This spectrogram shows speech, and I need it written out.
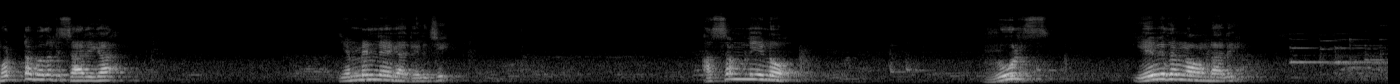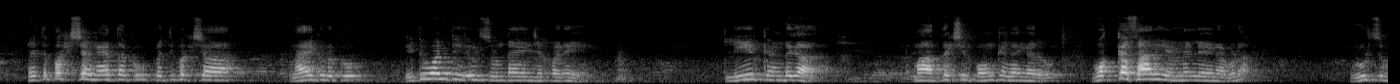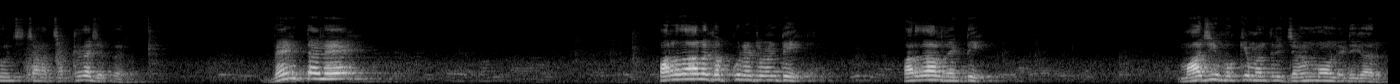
మొట్టమొదటిసారిగా ఎమ్మెల్యేగా గెలిచి అసెంబ్లీలో రూల్స్ ఏ విధంగా ఉండాలి? ప్రతిపక్ష నేతకు ప్రతిపక్ష నాయకులకు ఎటువంటి రూల్స్ ఉంటాయని చెప్పని క్లియర్ కండ్గా మా అధ్యక్షులు పవన్ కళ్యాణ్ గారు ఒక్కసారి ఎమ్మెల్యే అయినా కూడా రూల్స్ గురించి చాలా చక్కగా చెప్పారు. వెంటనే పరదాలు కప్పుకున్నటువంటి పరదాల రెడ్డి మాజీ ముఖ్యమంత్రి జగన్మోహన్ రెడ్డి గారు.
